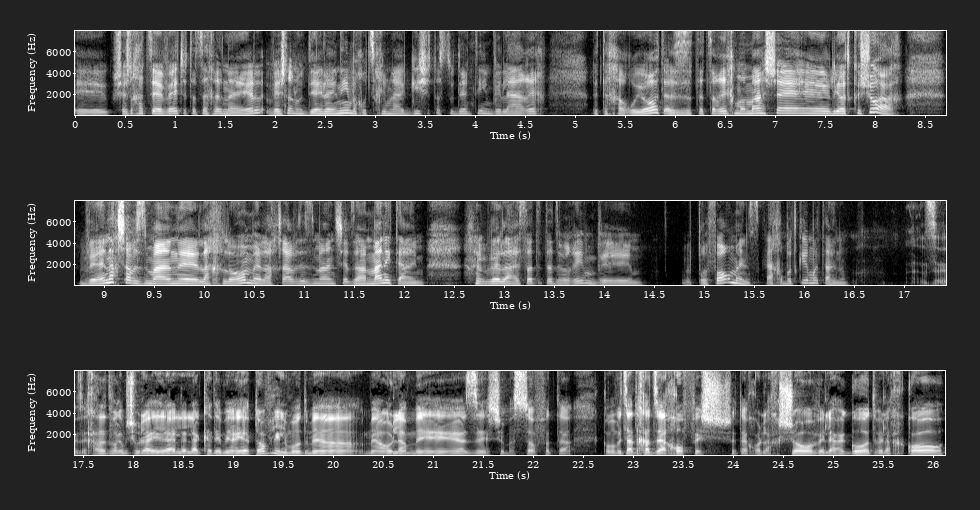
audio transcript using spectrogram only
אה, כשיש לך צוות שאתה צריך לנהל, ויש לנו דדליינים, ואנחנו צריכים להגיש את הסטודנטים ולהיערך לתחרויות, אז אתה צריך ממש להיות קשוח. ואין עכשיו זמן לחלום, אלא עכשיו זה זמן של, זה המאני טיים, ולעשות את הדברים, ופרפורמנס, ככה בודקים אותנו. זה, זה אחד הדברים שאולי לאקדמיה היה טוב ללמוד מה, מהעולם הזה, שבסוף אתה, כלומר מצד אחד זה החופש, שאתה יכול לחשוב ולהגות ולחקור,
